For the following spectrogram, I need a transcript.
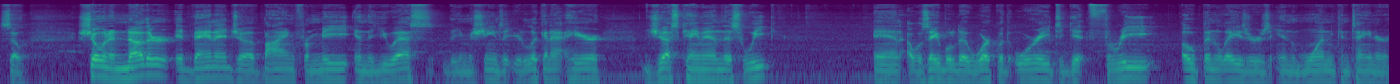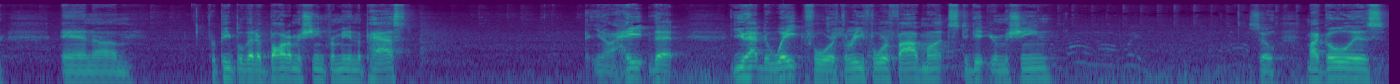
So showing another advantage of buying from me in the US, the machines that you're looking at here, just came in this week and I was able to work with OREE to get three open lasers in one container. And um, for people that have bought a machine from me in the past, you know, I hate that you had to wait for three, four, five months to get your machine. So my goal is,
